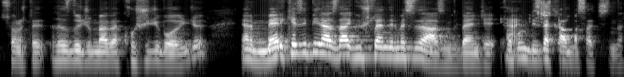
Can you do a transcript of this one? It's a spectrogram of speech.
sonuçta hızlı hücumlarda koşucu bir oyuncu. Yani merkezi biraz daha güçlendirmesi lazımdı bence. Topun Yani bizde işte- kalması açısından.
